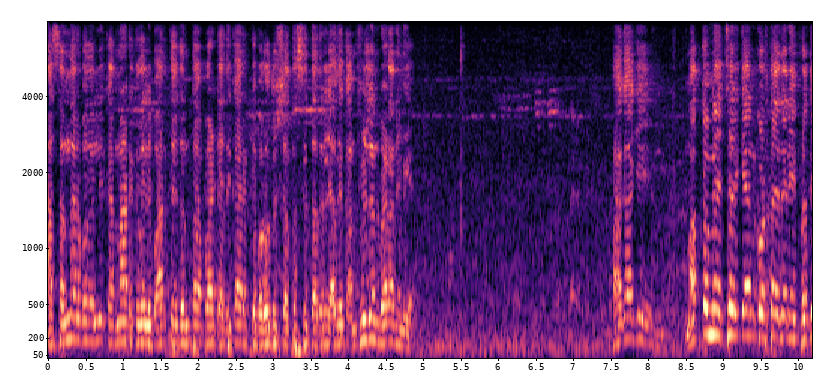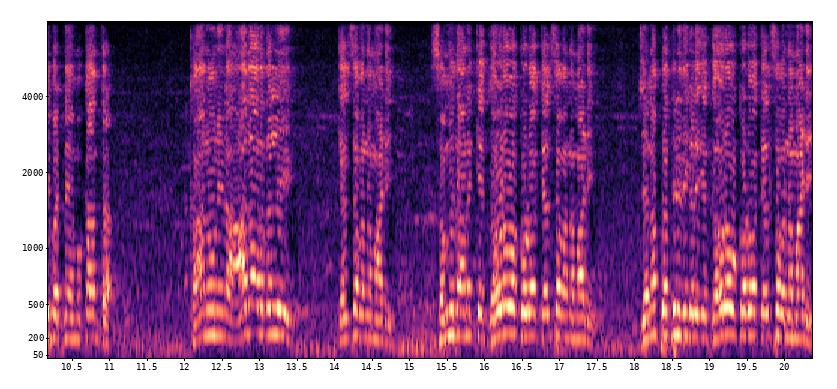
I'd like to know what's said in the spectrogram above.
ಆ ಸಂದರ್ಭದಲ್ಲಿ ಕರ್ನಾಟಕದಲ್ಲಿ ಭಾರತೀಯ ಜನತಾ ಪಾರ್ಟಿ ಅಧಿಕಾರಕ್ಕೆ ಬರುವುದು ಶತಸಿದ್ಧ. ಅದರಲ್ಲಿ ಯಾವುದೇ ಕನ್ಫ್ಯೂಷನ್ ಬೇಡ ನಿಮಗೆ. ಹಾಗಾಗಿ ಮತ್ತೊಮ್ಮೆ ಎಚ್ಚರಿಕೆಯನ್ನು ಕೊಡ್ತಾ ಇದ್ದೇನೆ ಈ ಪ್ರತಿಭಟನೆಯ ಮುಖಾಂತರ. ಕಾನೂನಿನ ಆಧಾರದಲ್ಲಿ ಕೆಲಸವನ್ನು ಮಾಡಿ, ಸಂವಿಧಾನಕ್ಕೆ ಗೌರವ ಕೊಡುವ ಕೆಲಸವನ್ನು ಮಾಡಿ, ಜನಪ್ರತಿನಿಧಿಗಳಿಗೆ ಗೌರವ ಕೊಡುವ ಕೆಲಸವನ್ನು ಮಾಡಿ,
